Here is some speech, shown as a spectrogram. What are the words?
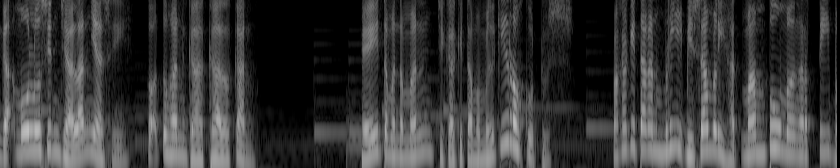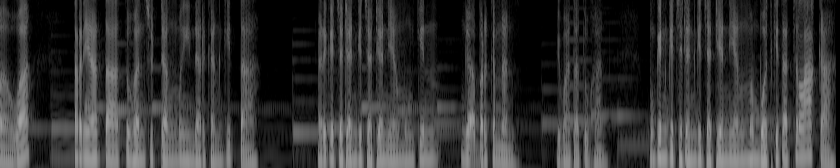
nggak mulusin jalannya sih? Kok Tuhan gagalkan? Hei teman-teman, jika kita memiliki Roh Kudus, maka kita akan bisa melihat, mampu mengerti bahwa ternyata Tuhan sedang menghindarkan kita dari kejadian-kejadian yang mungkin nggak berkenan di mata Tuhan. Mungkin kejadian-kejadian yang membuat kita celaka.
